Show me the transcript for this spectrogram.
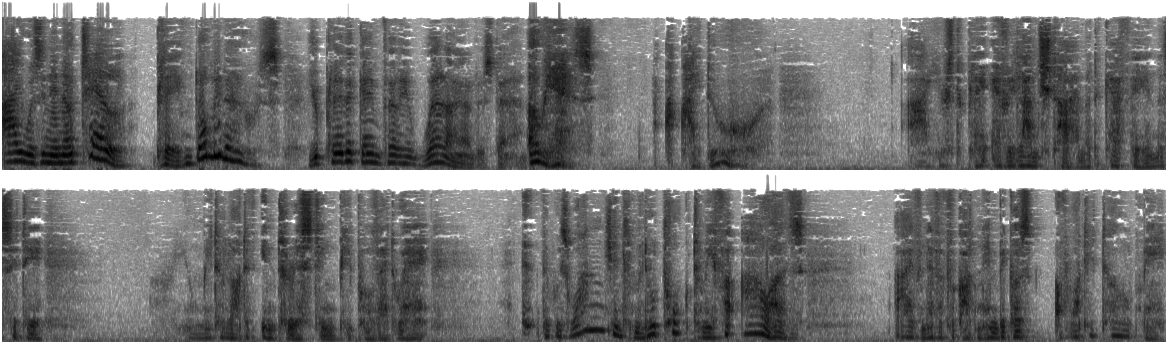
I was in an hotel playing dominoes. You play the game very well, I understand. Oh, yes. I, I do. I used to play every lunchtime at a cafe in the city. You meet a lot of interesting people that way. There was one gentleman who talked to me for hours. I've never forgotten him because of what he told me.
